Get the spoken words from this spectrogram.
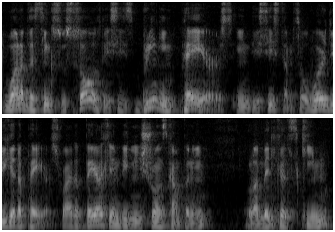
One of the things to solve this is bringing payers in the system. So where do you get a payers, right? A payer can be an insurance company or a medical scheme,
